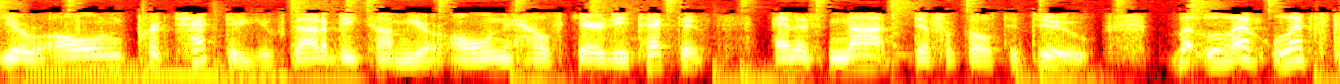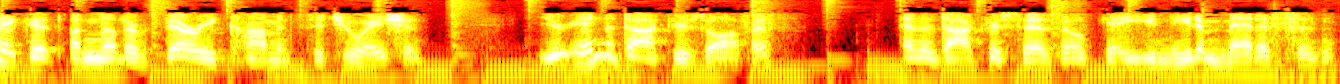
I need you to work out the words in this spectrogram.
your own protector. You've got to become your own healthcare detective. And it's not difficult to do. But let, us take a, another very common situation. You're in the doctor's office, and the doctor says, okay, you need a medicine.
